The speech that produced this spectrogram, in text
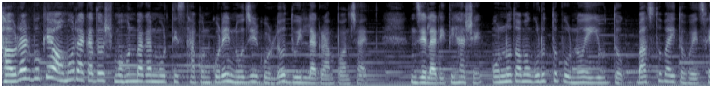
হাওড়ার বুকে অমর একাদশ মোহনবাগান মূর্তি স্থাপন করে নজির গড়ল দুইল্লা গ্রাম পঞ্চায়েত। জেলার ইতিহাসে অন্যতম গুরুত্বপূর্ণ এই উদ্যোগ বাস্তবায়িত হয়েছে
